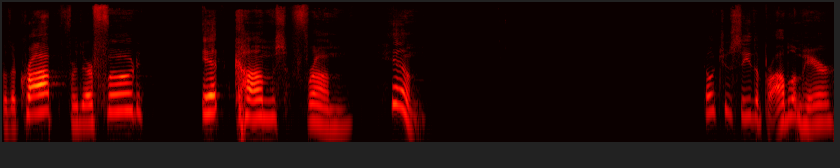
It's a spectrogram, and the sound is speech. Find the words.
for the crop, for their food, it comes from Him. Don't you see the problem here?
